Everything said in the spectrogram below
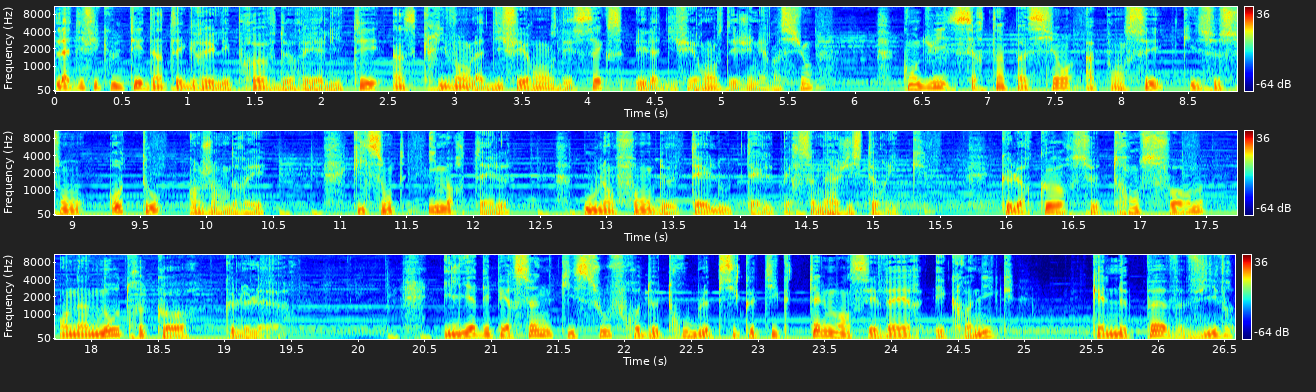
La difficulté d'intégrer les preuves de réalité inscrivant la différence des sexes et la différence des générations conduit certains patients à penser qu'ils se sont auto-engendrés, qu'ils sont immortels ou l'enfant de tel ou tel personnage historique, que leur corps se transforme en un autre corps que le leur. Il y a des personnes qui souffrent de troubles psychotiques tellement sévères et chroniques qu'elles ne peuvent vivre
